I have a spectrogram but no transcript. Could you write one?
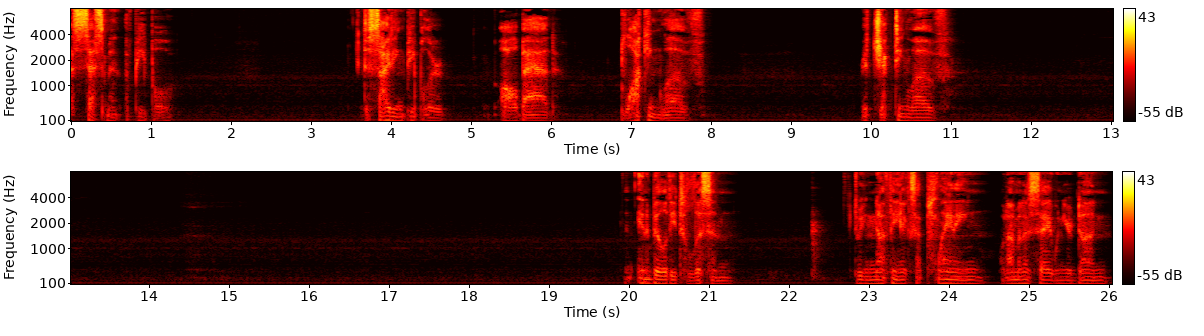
assessment of people, deciding people are all bad, blocking love, rejecting love. An inability to listen, doing nothing except planning what I'm going to say when you're done,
